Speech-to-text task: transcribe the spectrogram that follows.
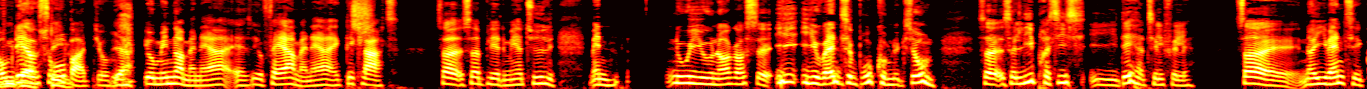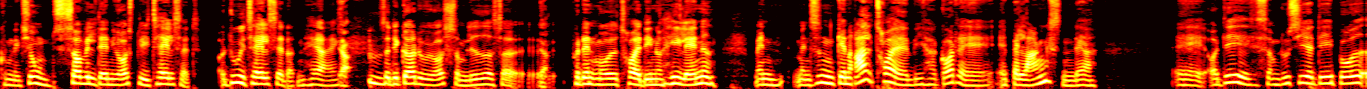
Jo, men det er jo sårbart jo. Ja. Jo mindre man er, altså, jo færre man er, ikke? det er klart. Så, så bliver det mere tydeligt. Men nu er I jo nok også, øh, I, I er jo vant til at bruge kommunikation. Så, så lige præcis i det her tilfælde, så øh, når I er vant til kommunikation, så vil den jo også blive talsat. Og du i talsætter den her, ikke? Ja. Mm. Så det gør du jo også som leder, så Ja. ja. på den måde tror jeg, det er noget helt andet. Men, men sådan generelt tror jeg, at vi har godt af, af balancen der. Øh, og det, som du siger, det er både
